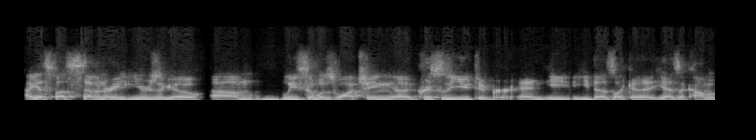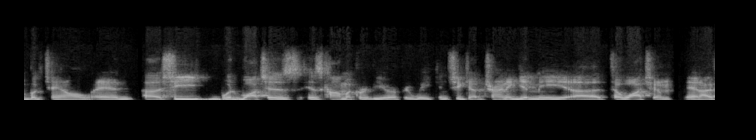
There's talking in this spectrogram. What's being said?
I guess, about seven or eight years ago. Um, Lisa was watching. Uh, Chris is a YouTuber, and he he does like a he has a comic book channel, and uh, she would watch his his comic review every week, and she kept trying to get me to watch him, and I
